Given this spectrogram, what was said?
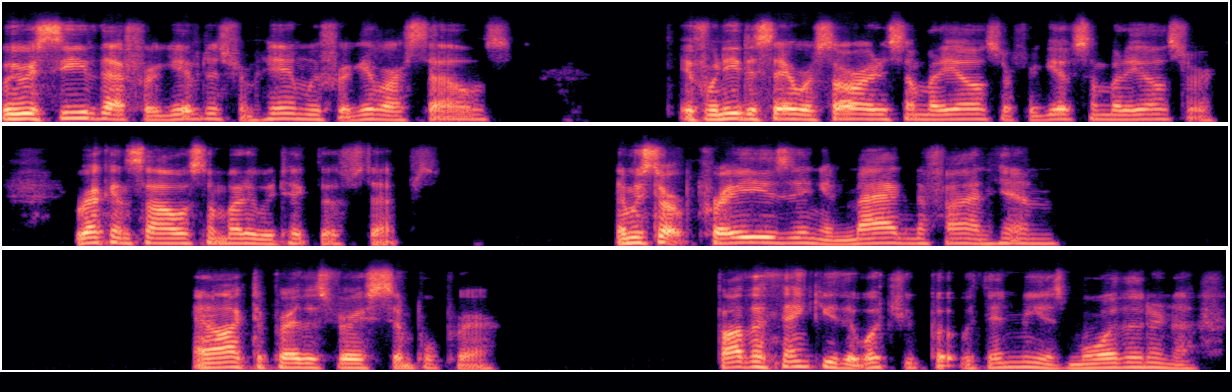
We receive that forgiveness from Him. We forgive ourselves. If we need to say we're sorry to somebody else or forgive somebody else or reconcile with somebody, we take those steps. Then we start praising and magnifying Him. And I like to pray this very simple prayer Father, thank you that what you put within me is more than enough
